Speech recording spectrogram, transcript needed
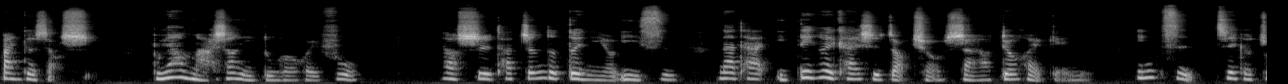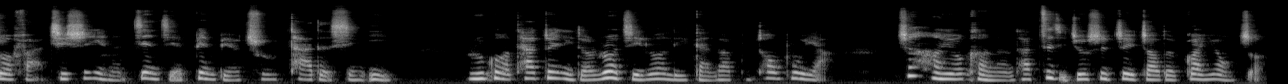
半个小时，不要马上已读和回复。要是他真的对你有意思，那他一定会开始找球，想要丢回给你。因此，这个做法其实也能间接辨别出他的心意。如果他对你的若即若离感到不痛不痒，这很有可能他自己就是这招的惯用者。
